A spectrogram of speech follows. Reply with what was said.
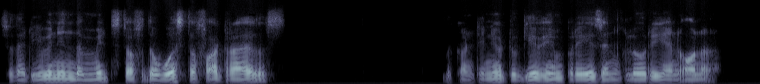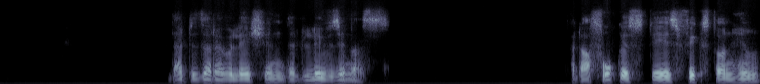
so that even in the midst of the worst of our trials, we continue to give Him praise and glory and honor. That is the revelation that lives in us. That our focus stays fixed on Him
